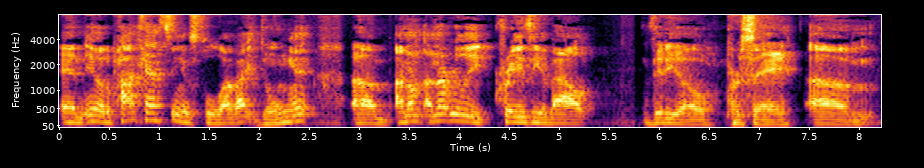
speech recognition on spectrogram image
And, you know, the podcasting is cool. I like doing it. Um, I'm, I'm not really crazy about video per se. Um,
